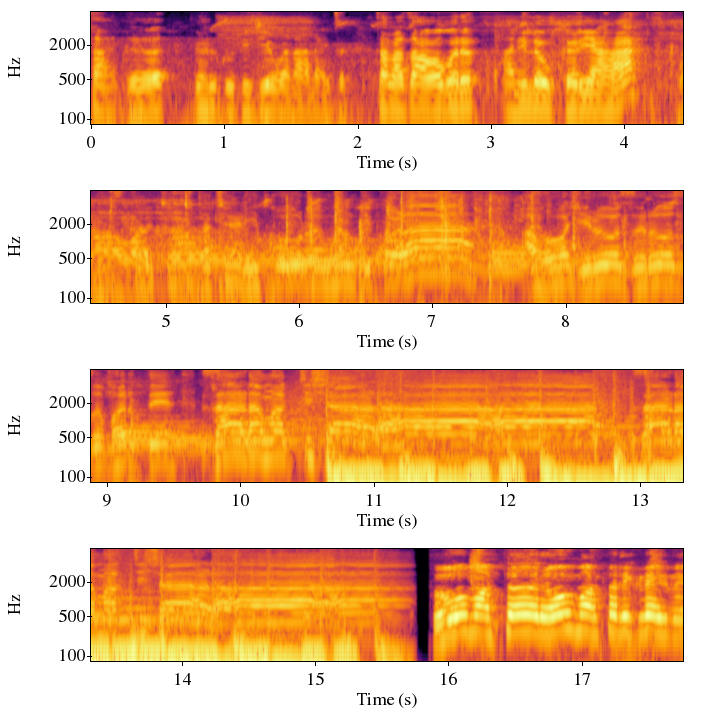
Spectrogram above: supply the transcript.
साधं घरगुती जेवण आणायचं. चला जावा बरं आणि लवकर या हा. वा वा. छान. छडी पोर म्हणते पळा. अहो अशी रोज रोज भरते झाडा मागची शाळा. झाडा मागची शाळा. हो मास्तर हो मास्तर इकडे इकडे.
